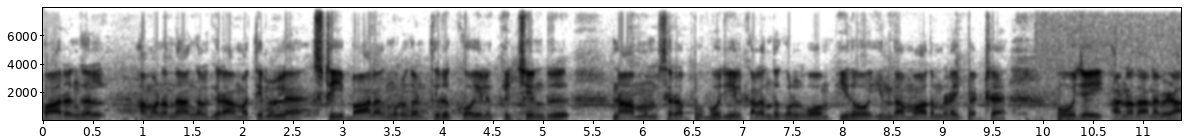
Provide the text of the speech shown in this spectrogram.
வாருங்கள் அமனந்தாங்கல் கிராமத்தில் உள்ள ஸ்ரீ பாலமுருகன் திருக்கோயிலுக்கு சென்று நாமும் சிறப்பு பூஜையில் கலந்து கொள்வோம். இதோ இந்த மாதம் நடைபெற்ற பூஜை அன்னதான விழா.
